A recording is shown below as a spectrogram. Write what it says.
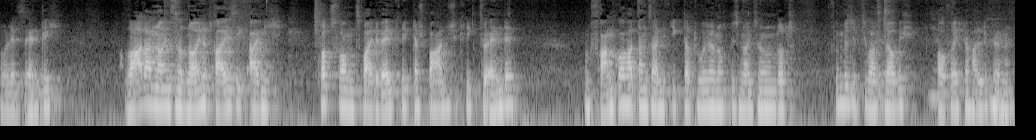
Aber letztendlich war dann 1939 eigentlich kurz vor dem Zweiten Weltkrieg der Spanische Krieg zu Ende. Und Franco hat dann seine Diktatur ja noch bis 1975, was glaube ich, aufrechterhalten können.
